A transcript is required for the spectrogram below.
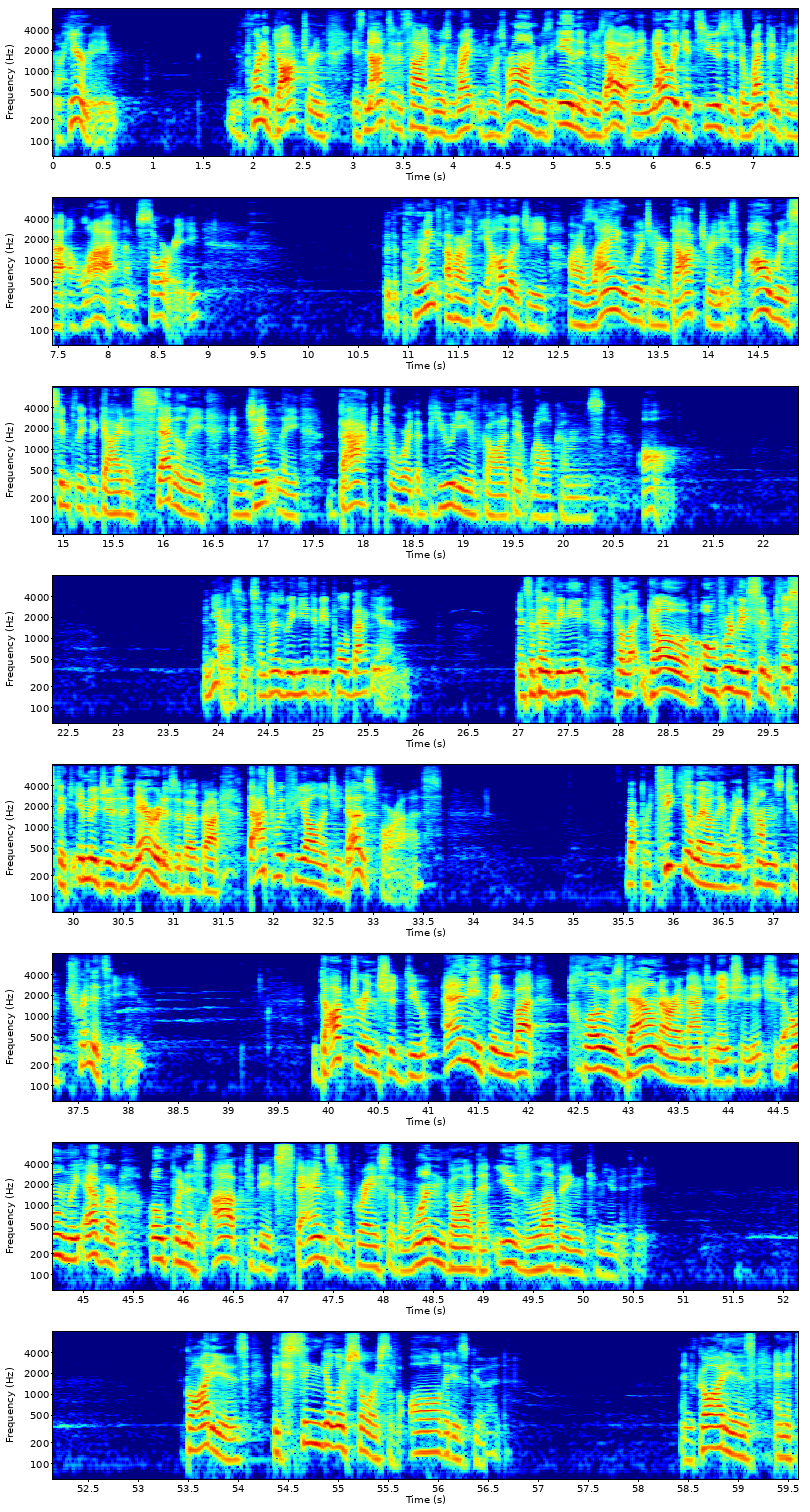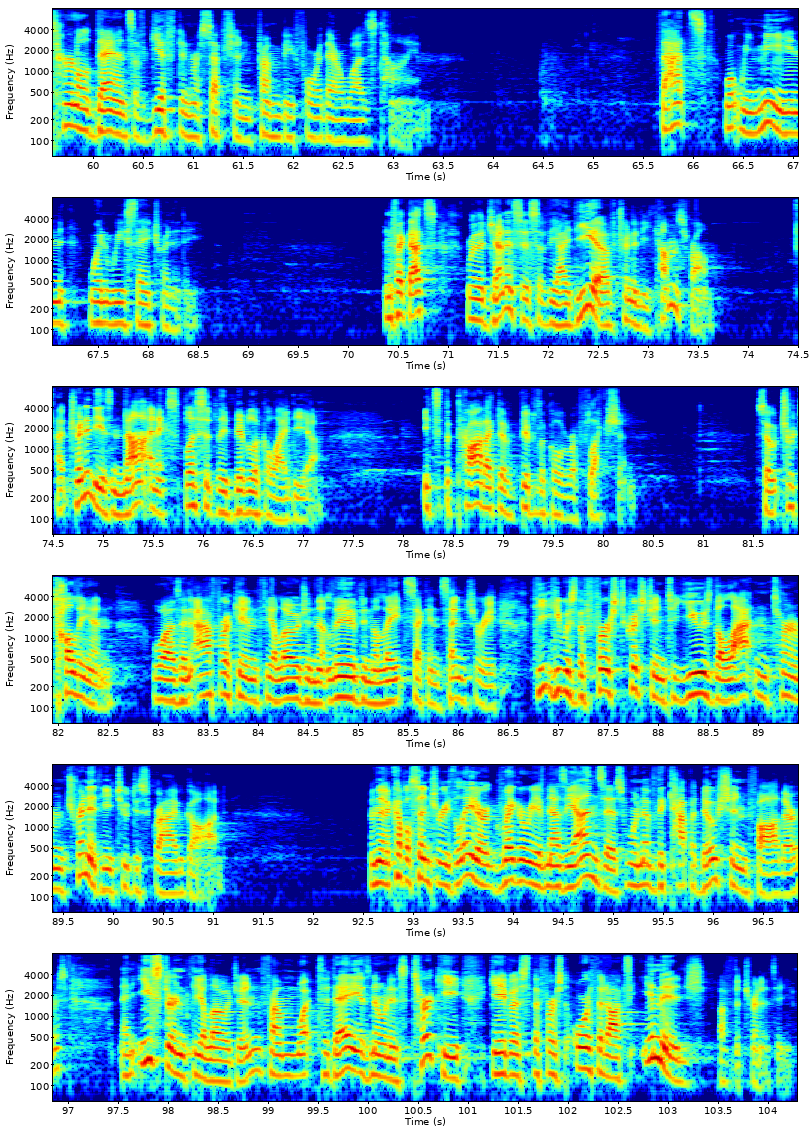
Now, hear me. The point of doctrine is not to decide who is right and who is wrong, who's in and who's out. And I know it gets used as a weapon for that a lot, and I'm sorry. But the point of our theology, our language, and our doctrine is always simply to guide us steadily and gently back toward the beauty of God that welcomes all. And yeah, so sometimes we need to be pulled back in. And sometimes we need to let go of overly simplistic images and narratives about God. That's what theology does for us. But particularly when it comes to Trinity, Doctrine should do anything but close down our imagination. It should only ever open us up to the expansive grace of the one God that is loving community. God is the singular source of all that is good. And God is an eternal dance of gift and reception from before there was time. That's what we mean when we say Trinity. In fact, that's where the genesis of the idea of Trinity comes from. Uh, Trinity is not an explicitly biblical idea, it's the product of biblical reflection. So, Tertullian was an African theologian that lived in the late second century. He, he was the first Christian to use the Latin term Trinity to describe God. And then a couple centuries later, Gregory of Nazianzus, one of the Cappadocian fathers, an Eastern theologian from what today is known as Turkey gave us the first Orthodox image of the Trinity.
